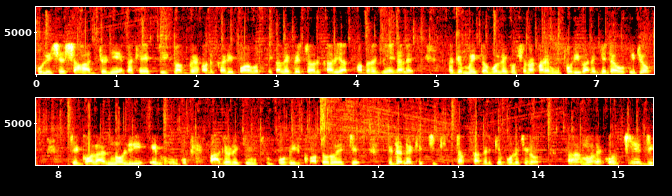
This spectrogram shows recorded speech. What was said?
পুলিশের সাহায্য নিয়ে তাকে একটি সব বেসরকারি পরবর্তীকালে বেসরকারি হাসপাতালে নিয়ে গেলে তাকে মৃত বলে ঘোষণা করে এবং পরিবারের যেটা অভিযোগ যে গলার নলি এবং বুকের পাজরে কিন্তু গভীর ক্ষত রয়েছে এটা নাকি চিকিৎসক তাদেরকে বলেছিল তারা মনে করছে যে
